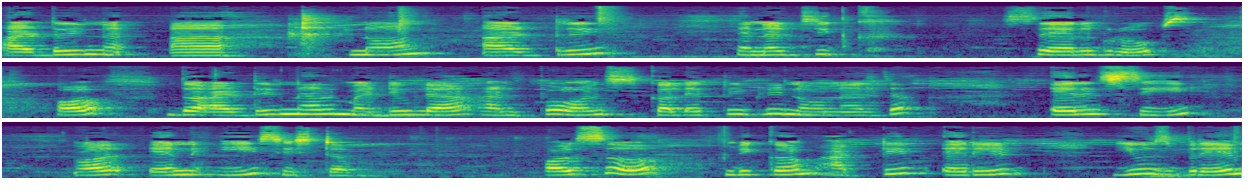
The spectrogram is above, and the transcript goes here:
adren- uh, non adrenergic cell groups of the adrenal medulla and pons collectively known as the LC or NE system also become active arid use brain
